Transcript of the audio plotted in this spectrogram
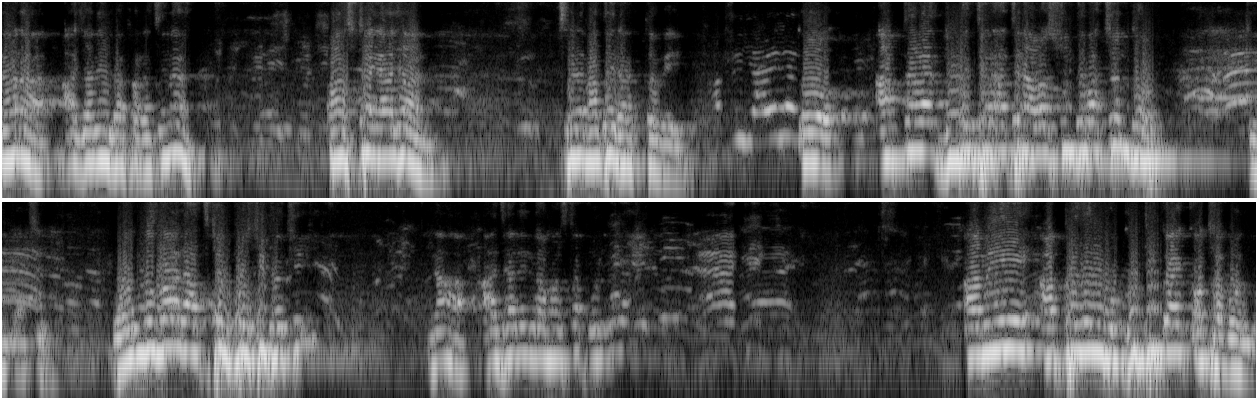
না না, আজানের ব্যাপার আছে না? পাঁচটায় আজান সেটা মাথায় রাখতে হবে। তো আপনারা দূরে যারা আছেন, আওয়াজ শুনতে পাচ্ছেন তো? ঠিক আছে। বন্ধুগণ আজকে উপস্থিত হচ্ছি। না, আজানের নামাজটা পড়বে আমি আপনাদের গুটি কয়েক কথা বলব।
